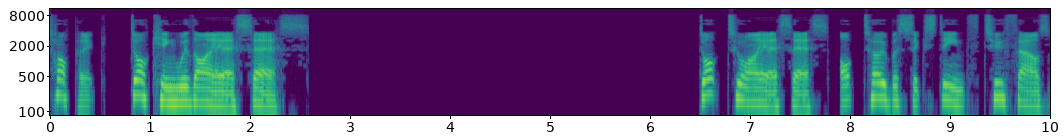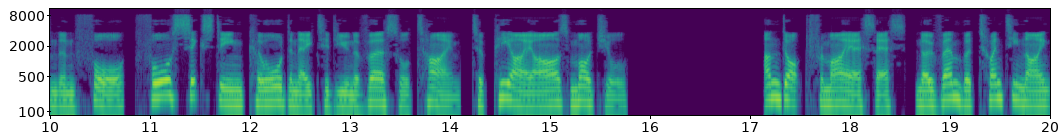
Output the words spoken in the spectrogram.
Topic: Docking with ISS. Docked to ISS, October 16, 2004, 4:16 Coordinated Universal Time to Pirs module. Undocked from ISS, November 29,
